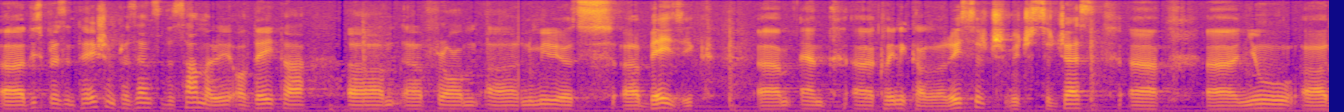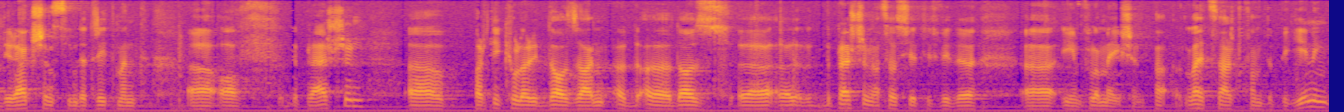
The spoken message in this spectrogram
this presentation presents the summary of data um, from numerous basic um, and clinical research which suggests uh, new uh, directions in the treatment uh, of depression, particularly those, on, those depression associated with uh, inflammation. Uh, let's start from the beginning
